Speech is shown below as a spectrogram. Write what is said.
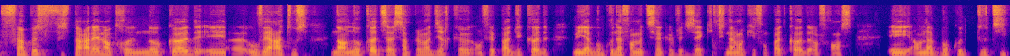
fait un peu ce parallèle entre nos codes et euh, ouvert à tous. Non, nos codes, ça veut simplement dire qu'on fait pas du code, mais il y a beaucoup d'informaticiens, comme je disais, qui finalement qui font pas de code en France. Et on a beaucoup d'outils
